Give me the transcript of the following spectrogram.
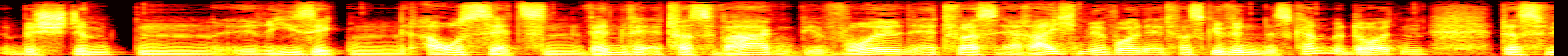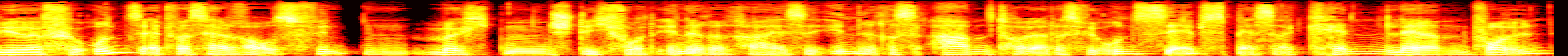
bestimmten Risiken aussetzen, wenn wir etwas wagen. Wir wollen etwas erreichen, wir wollen etwas gewinnen. Das kann bedeuten, dass wir für uns etwas herausfinden möchten, Stichwort innere Reise, inneres Abenteuer, dass wir uns selbst besser kennenlernen wollen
